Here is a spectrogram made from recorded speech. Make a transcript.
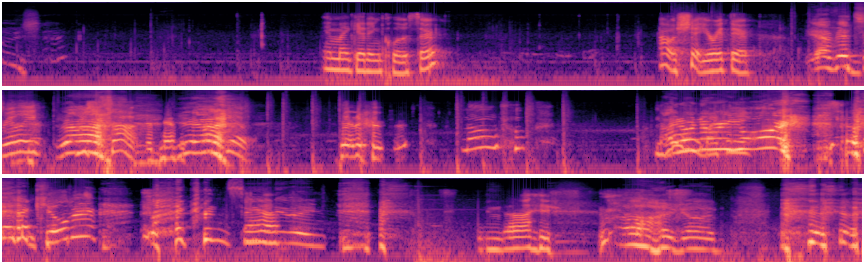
Oh shit! Am I getting closer? Oh shit, you're right there. Yeah, bitch. Really? You Ah, suck. yeah. You. Get her. No. I don't know where you are. I killed her. I couldn't see Yeah. anything. Nice. Oh my god. Pick up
